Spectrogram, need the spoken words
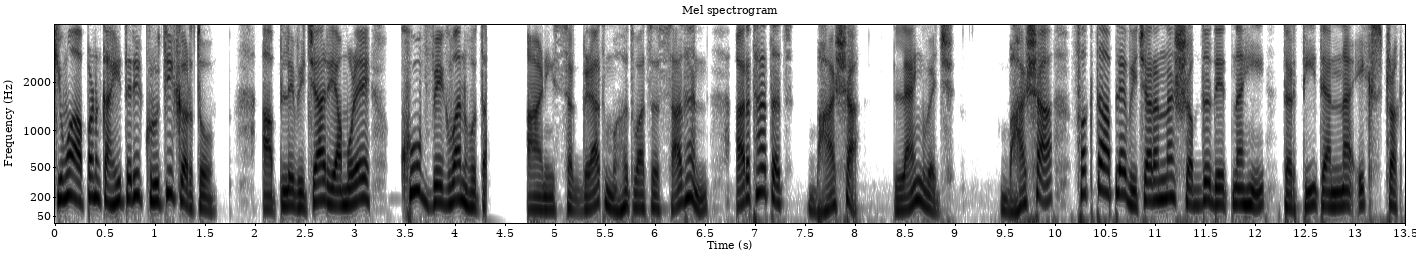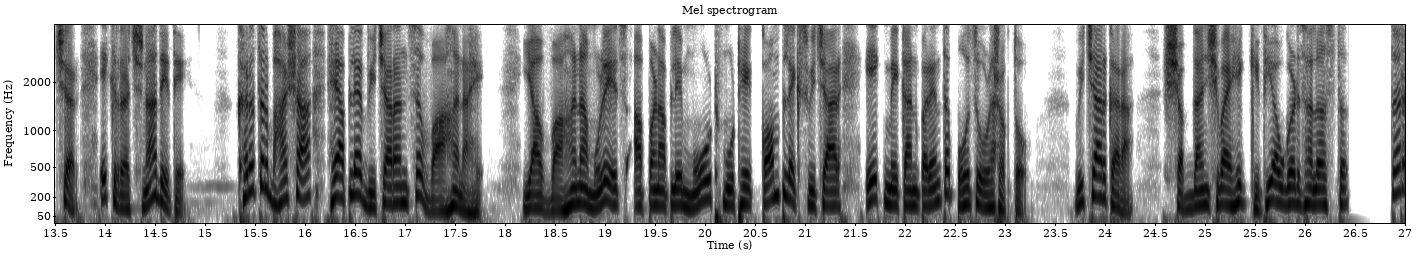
किंवा आपण काहीतरी कृती करतो. आपले विचार यामुळे खूप वेगवान होतात. आणि सगळ्यात महत्वाचं साधन अर्थातच भाषा लँग्वेज भाषा फक्त आपल्या विचारांना शब्द देत नाही तर ती त्यांना एक स्ट्रक्चर एक रचना देते. खरं तर भाषा हे आपल्या विचारांचं वाहन आहे. या वाहनामुळेच आपण आपले मोठमोठे कॉम्प्लेक्स विचार एकमेकांपर्यंत पोहोचवू शकतो. विचार करा शब्दांशिवाय हे किती अवघड झालं असतं? तर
